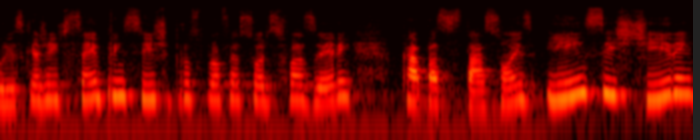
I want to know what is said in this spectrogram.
Por isso que a gente sempre insiste para os professores fazerem capacitações e insistirem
